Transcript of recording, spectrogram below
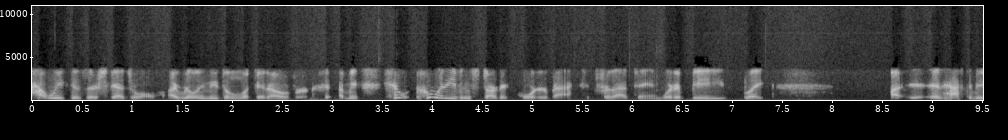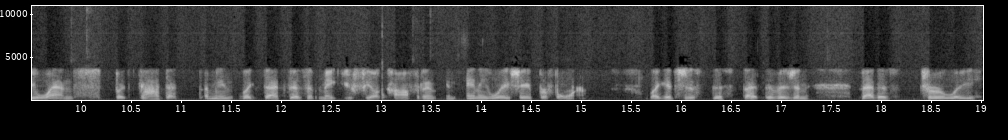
How weak is their schedule? I really need to look it over. I mean, who, who would even start at quarterback for that team? Would it be like? Uh, it- it'd have to be Wentz, but God, that I mean, like that doesn't make you feel confident in any way, shape, or form. Like it's just this that division, that is truly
